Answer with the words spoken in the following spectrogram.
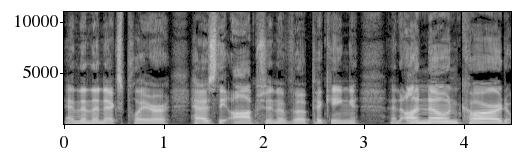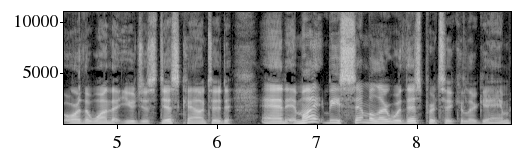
and then the next player has the option of uh, picking an unknown card or the one that you just discounted. And it might be similar with this particular game,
